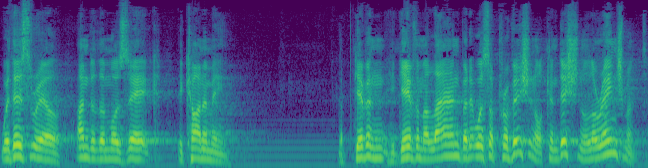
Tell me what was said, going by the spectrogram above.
with Israel under the Mosaic economy. Given, he gave them a land, but it was a provisional, conditional arrangement.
